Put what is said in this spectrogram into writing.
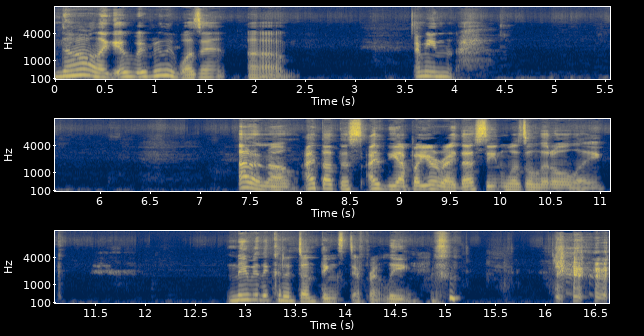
No, like it, it really wasn't. Um, I mean, I don't know. I thought this. I yeah, but you're right. That scene was a little like maybe they could have done things differently.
